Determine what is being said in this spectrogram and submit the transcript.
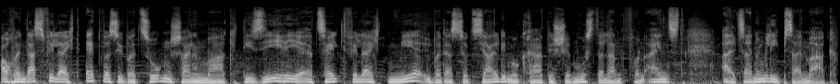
Auch wenn das vielleicht etwas überzogen scheinen mag, die Serie erzählt vielleicht mehr über das sozialdemokratische Musterland von einst, als einem lieb sein mag.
